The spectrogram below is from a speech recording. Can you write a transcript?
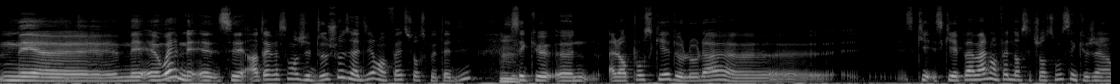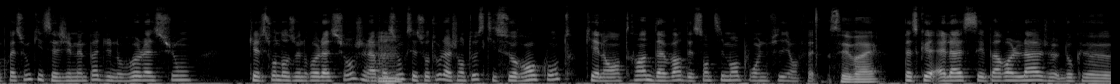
Mais, euh, mais euh, ouais, mais euh, c'est intéressant. J'ai deux choses à dire en fait sur ce que tu as dit. Mm. C'est que, euh, alors pour ce qui est de Lola, ce, qui est, ce qui est pas mal en fait dans cette chanson, c'est que j'ai l'impression qu'il s'agit même pas d'une relation. Qu'elles sont dans une relation, j'ai l'impression Mm. que c'est surtout la chanteuse qui se rend compte qu'elle est en train d'avoir des sentiments pour une fille en fait. C'est vrai. Parce qu'elle a ces paroles-là, donc euh,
